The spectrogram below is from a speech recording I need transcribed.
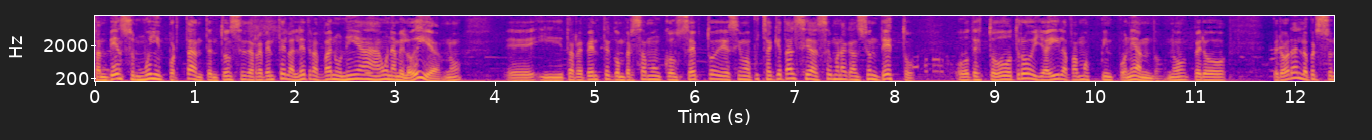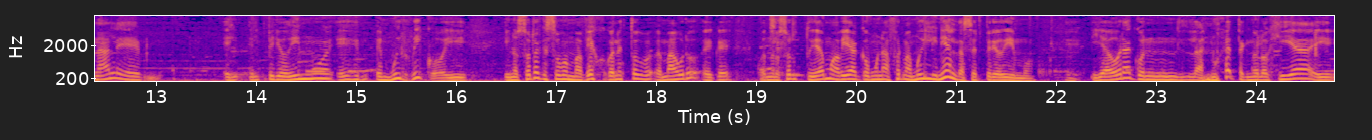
también son muy importantes. Entonces, de repente las letras van unidas a una melodía, ¿no? Eh, y de repente conversamos un concepto y decimos, pucha, ¿qué tal si hacemos una canción de esto o de esto otro? Y ahí las vamos pimponeando, ¿no? Pero, pero ahora en lo personal, el, periodismo es, muy rico y, nosotros que somos más viejos con esto, Mauro, eh, que cuando nosotros estudiamos había como una forma muy lineal de hacer periodismo. Mm. Y ahora con la nueva tecnología y,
